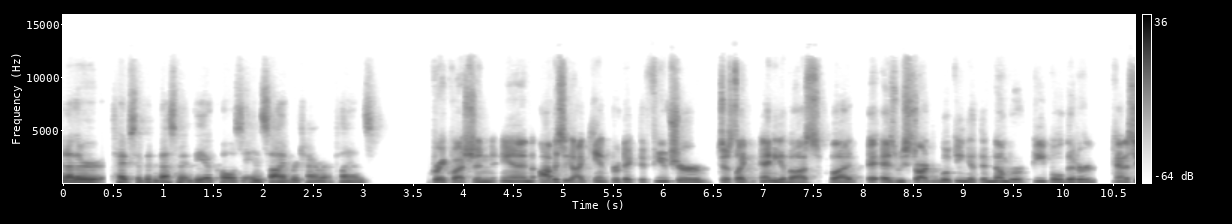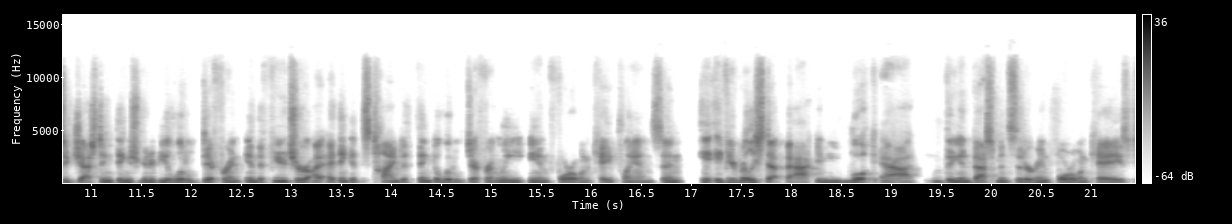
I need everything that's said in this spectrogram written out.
and other types of investment vehicles inside retirement plans? Great question. And obviously, I can't predict the future, just like any of us. But as we start looking at the number of people that are kind of suggesting things are going to be a little different in the future, I, I, think it's time to think a little differently in 401k plans. And if you really step back and you look at the investments that are in 401ks,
